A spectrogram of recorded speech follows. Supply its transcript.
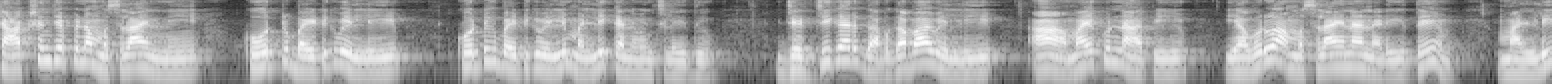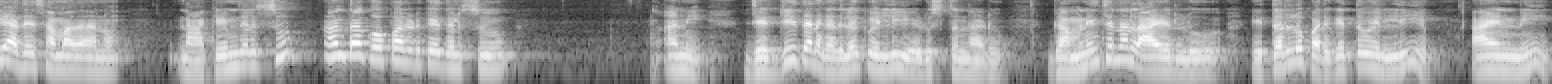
సాక్ష్యం చెప్పిన ముసలాయన్ని కోర్టు బయటికి వెళ్ళి కోర్టుకు బయటికి వెళ్ళి మళ్ళీ కనిపించలేదు. జడ్జి గారు గబగబా వెళ్ళి ఆ అమాయకుణ్ణి ఆపి ఎవరు ఆ ముసలాయన అని అడిగితే మళ్ళీ అదే సమాధానం. నాకేం తెలుసు? అంతా గోపాలుడికే తెలుసు. అని జడ్జి తన గదిలోకి వెళ్ళి ఏడుస్తున్నాడు. గమనించిన లాయర్లు ఇతరులు పరిగెత్తు వెళ్ళి ఆయన్ని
